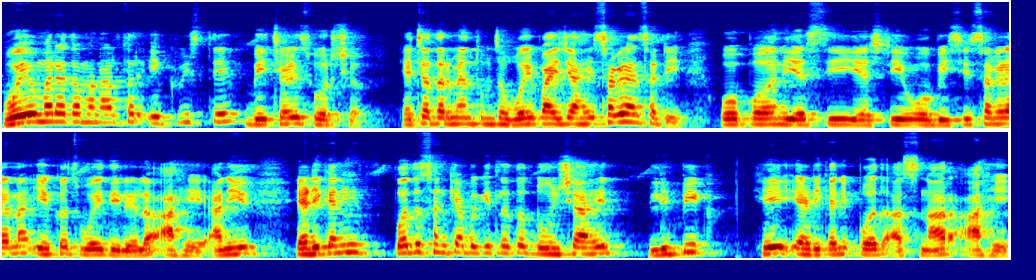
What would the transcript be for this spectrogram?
वयोमर्यादा म्हणाल तर एकवीस ते बेचाळीस वर्ष. याच्या दरम्यान तुमचं वय पाहिजे आहे सगळ्यांसाठी. Open S C S T O B C सगळ्यांना एकच वय दिलेलं आहे. आणि या ठिकाणी पदसंख्या बघितलं तर दोनशे आहेत. लिपिक हे या ठिकाणी पद असणार आहे.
